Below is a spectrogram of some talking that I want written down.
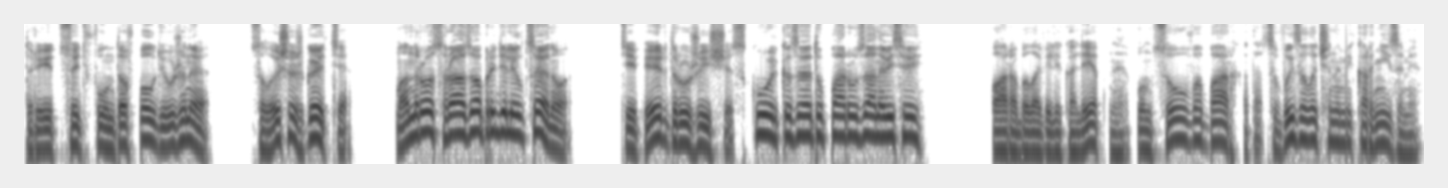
Тридцать фунтов полдюжины. Слышишь, Гетти? Монро сразу определил цену. Теперь, дружище, сколько за эту пару занавесей? Пара была великолепная, пунцового бархата с вызолоченными карнизами.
